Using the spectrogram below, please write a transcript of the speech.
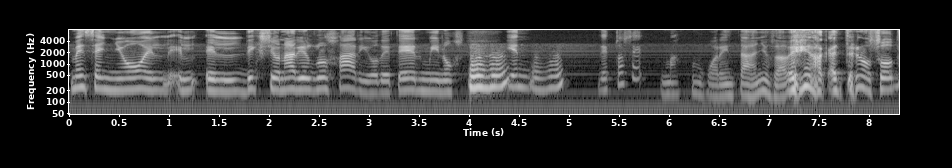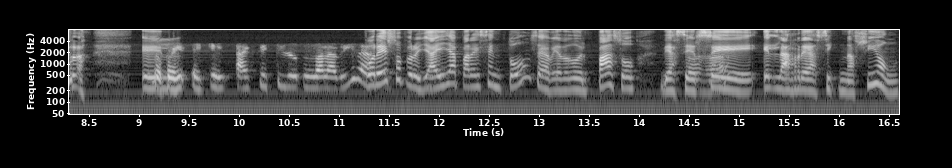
me enseñó el, el, diccionario, el glosario de términos. y de esto hace más como 40 años, ¿sabes? Acá entre nosotras. Pues, es que ha existido toda la vida. Por eso, pero ya ella para ese entonces había dado el paso de hacerse la reasignación,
